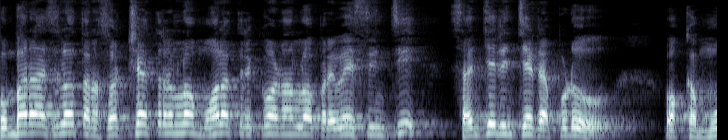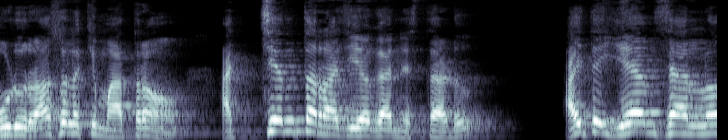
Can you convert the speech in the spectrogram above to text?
కుంభరాశిలో తన స్వక్షేత్రంలో మూల త్రికోణంలో ప్రవేశించి సంచరించేటప్పుడు ఒక మూడు రాసులకి మాత్రం అత్యంత రాజయోగాన్ని ఇస్తాడు. అయితే ఏ అంశాల్లో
